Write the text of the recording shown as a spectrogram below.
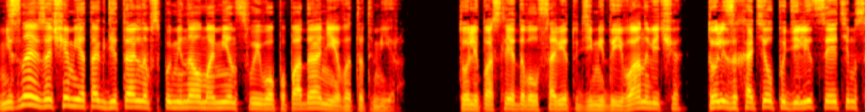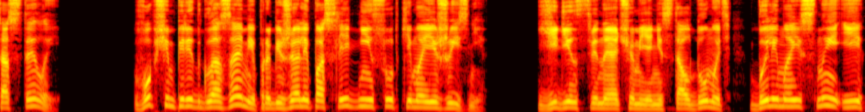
Не знаю, зачем я так детально вспоминал момент своего попадания в этот мир. То ли последовал совету Демида Ивановича, то ли захотел поделиться этим со Стеллой. В общем, перед глазами пробежали последние сутки моей жизни. Единственное, о чем я не стал думать, были мои сны и,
